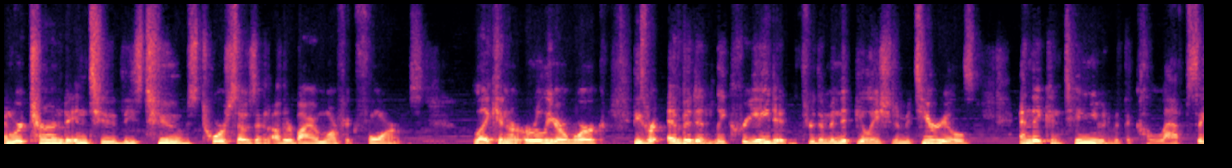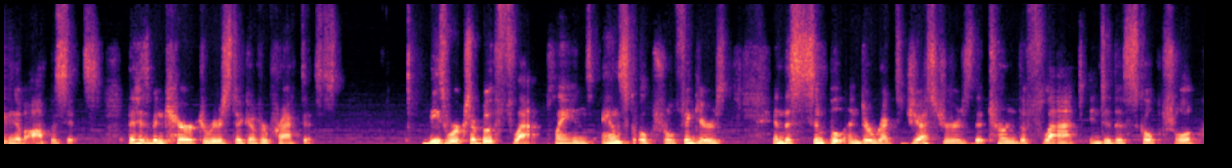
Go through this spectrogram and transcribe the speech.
and were turned into these tubes, torsos, and other biomorphic forms. Like in her earlier work, these were evidently created through the manipulation of materials, and they continued with the collapsing of opposites that has been characteristic of her practice. These works are both flat planes and sculptural figures, and the simple and direct gestures that turn the flat into the sculptural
